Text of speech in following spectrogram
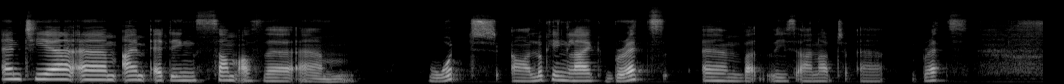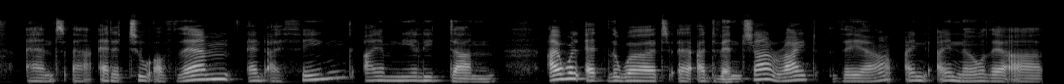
And here um, I'm adding some of the um, wood, uh, looking like breads, um, but these are not uh, breads. And uh, added two of them, and I think I am nearly done. I will add the word uh, adventure right there. I, I know there are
